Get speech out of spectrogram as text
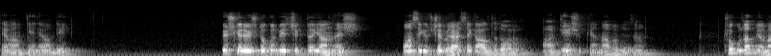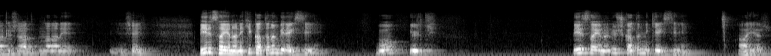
Devam. Niye devam değil? 3 kere 3 9 1 çıktı. Yanlış. 18 3'e bölersek 6 doğru. Aa, C şık yani ne yapabiliriz değil mi? Çok uzatmıyorum arkadaşlar artık bunlar hani şey. Bir sayının iki katının bir eksiği. Bu ilk. Bir sayının üç katının iki eksiği. Hayır.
